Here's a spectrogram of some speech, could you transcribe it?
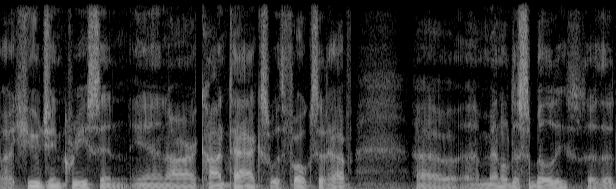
a, huge increase in, in our contacts with folks that have uh, uh mental disabilities that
